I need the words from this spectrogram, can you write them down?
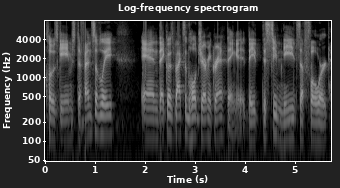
close games defensively. And that goes back to the whole Jerami Grant thing. It- They this team needs a forward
